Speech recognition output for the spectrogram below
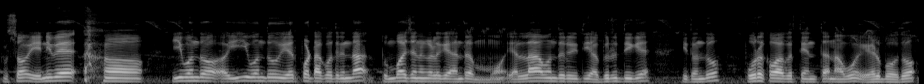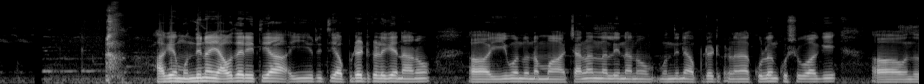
ಸೊ ಎನಿವೇ ಈ ಒಂದು ಈ ಒಂದು ಏರ್ಪೋರ್ಟ್ ಆಗೋದ್ರಿಂದ ತುಂಬ ಜನಗಳಿಗೆ ಅಂದರೆ ಮೊ, ಎಲ್ಲ ಒಂದು ರೀತಿಯ ಅಭಿವೃದ್ಧಿಗೆ ಇದೊಂದು ಪೂರಕವಾಗುತ್ತೆ ಅಂತ ನಾವು ಹೇಳ್ಬೋದು. ಹಾಗೆ ಮುಂದಿನ ಯಾವುದೇ ರೀತಿಯ ಈ ರೀತಿಯ ಅಪ್ಡೇಟ್ಗಳಿಗೆ ನಾನು ಈ ಒಂದು ನಮ್ಮ ಚಾನಲ್ನಲ್ಲಿ ನಾನು ಮುಂದಿನ ಅಪ್ಡೇಟ್ಗಳನ್ನ ಕೂಲಂಕುಷವಾಗಿ ಒಂದು,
